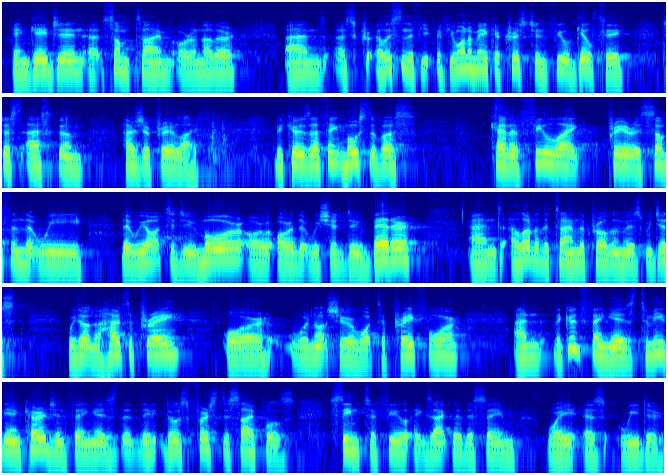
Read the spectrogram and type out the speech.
engage in at some time or another. And as, listen, if you, if you want to make a Christian feel guilty, just ask them, How's your prayer life? Because I think most of us kind of feel like prayer is something that we, that we ought to do more or, or that we should do better. And a lot of the time, the problem is we just we don't know how to pray or we're not sure what to pray for. And the good thing is, to me, the encouraging thing is that the, those first disciples seem to feel exactly the same way as we do.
